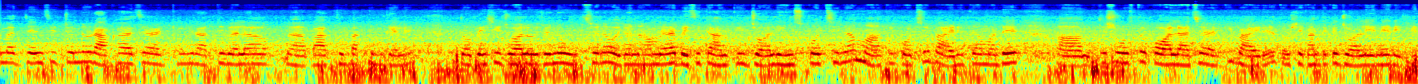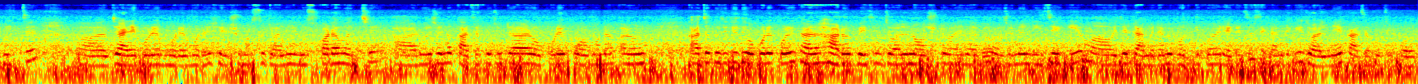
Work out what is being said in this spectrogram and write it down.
এমার্জেন্সির জন্য রাখা আছে আর কি। রাত্রিবেলা বাথরুম বাথরুম গেলে তো বেশি জল ওই জন্য উঠছে না। ওই জন্য আমরা বেশি টাঙ্কির জল ইউজ করছি না। মা কী করছে? বাইরেতে আমাদের যে সমস্ত কল আছে আর কি বাইরে, তো সেখান থেকে জল এনে রেখে দিচ্ছে। জারে করে, ভরে ভরে সেই সমস্ত জলই ইউজ করা হচ্ছে। আর ওই জন্য কাচাকুচিটা আর ওপরে করব না। কারণ কাচাকুচি যদি ওপরে করি তার আরও বেশি জল নষ্ট হয়ে যাবে। ওই জন্য নিচে গিয়ে মা ওই যে ডামে ডামে ভর্তি করে রেখেছে, সেখান থেকেই জল নিয়ে কাচাকুচি করব।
